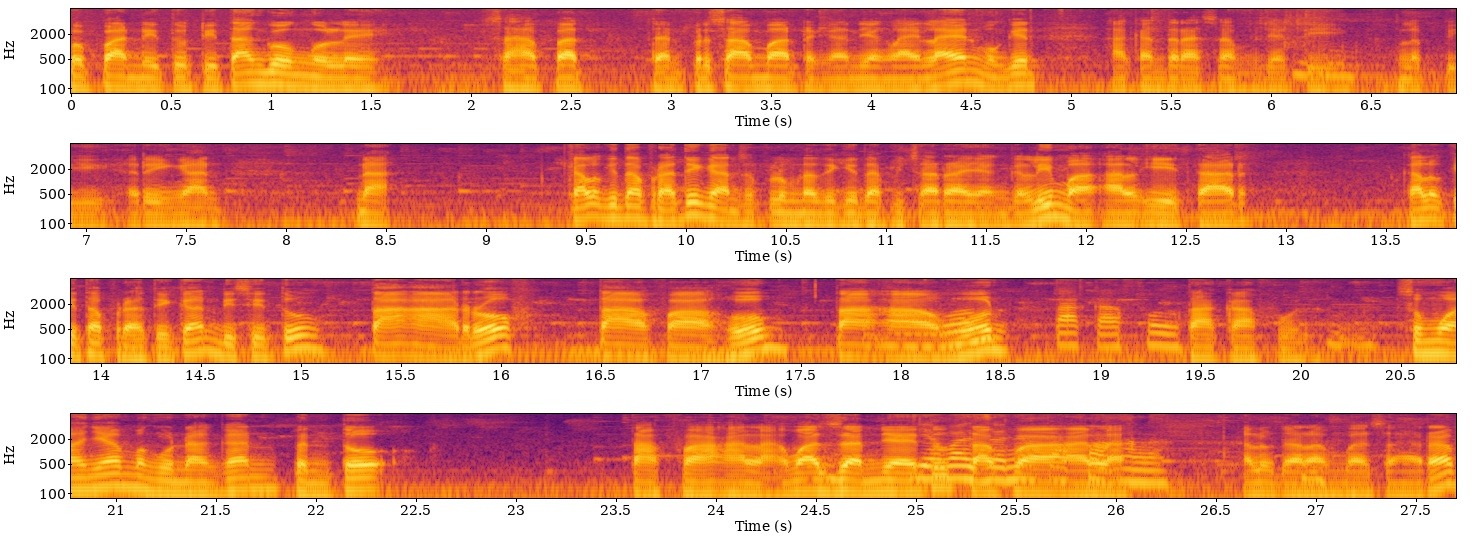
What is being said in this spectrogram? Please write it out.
beban itu ditanggung oleh sahabat dan bersama dengan yang lain-lain, mungkin akan terasa menjadi lebih ringan. Nah, kalau kita perhatikan sebelum nanti kita bicara yang kelima al-ithar, kalau kita perhatikan di situ ta'aruf, tafahum, ta'awun, takaful. takaful. Semuanya menggunakan bentuk tafa'ala. Wazannya itu Ya, wazannya tafa'ala. tafa'ala. Kalau dalam bahasa Arab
